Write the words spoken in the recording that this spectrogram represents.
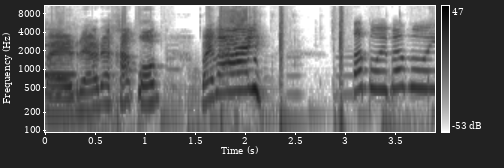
ไปแล้วนะครับผมบายบาย บ้าบุยบ้าบุย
